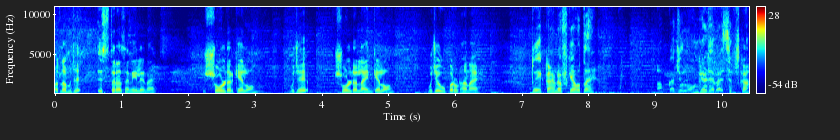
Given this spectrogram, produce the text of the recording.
मतलब मुझे इस तरह से नहीं लेना है। शोल्डर के अलॉन्ग मुझे शोल्डर लाइन के अलॉन्ग मुझे ऊपर उठाना है। तो एक काइंड ऑफ़ क्या होता है? आपका जो लॉन्ग हेड है बाइसेप्स का,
